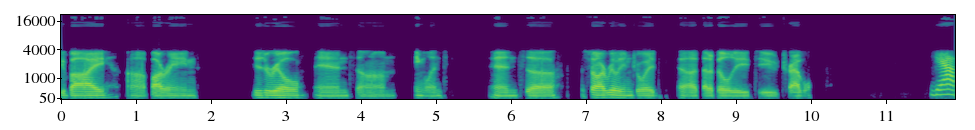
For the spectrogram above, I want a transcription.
Dubai, uh, Bahrain, Israel, and um, England, and uh, so I really enjoyed uh, that ability to travel. Yeah,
